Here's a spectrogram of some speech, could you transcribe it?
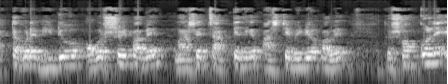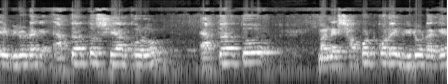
একটা করে ভিডিও অবশ্যই পাবে। মাসে চারটে থেকে পাঁচটে ভিডিও পাবে। তো সকলে এই ভিডিওটাকে এত এত শেয়ার করো এত এত মানে সাপোর্ট করো এই ভিডিওটাকে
